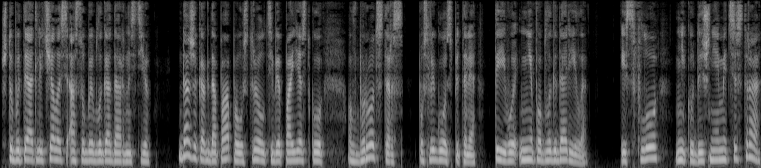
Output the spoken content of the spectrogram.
чтобы ты отличалась особой благодарностью». Даже когда папа устроил тебе поездку в Бродстерс после госпиталя, ты его не поблагодарила. Из Фло никудышняя медсестра.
